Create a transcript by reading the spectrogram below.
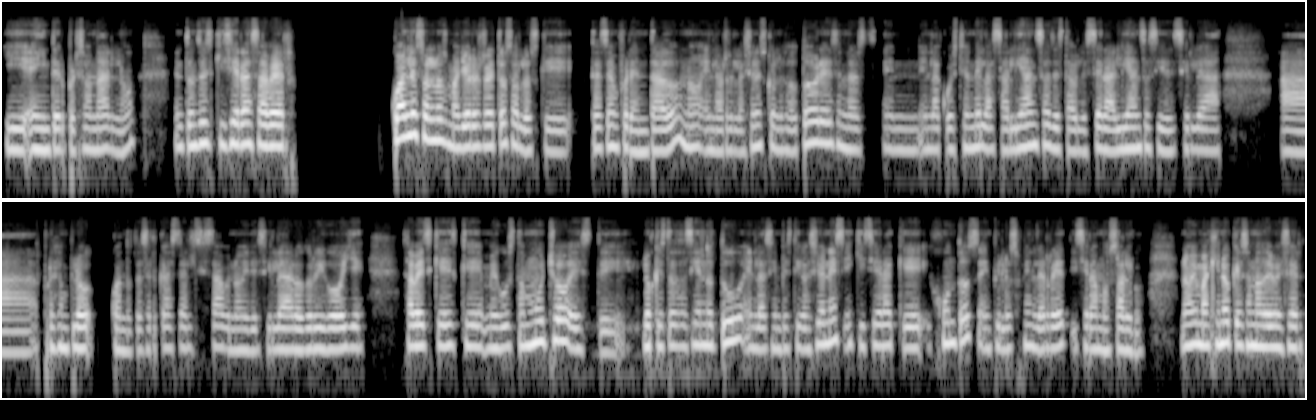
y, e interpersonal, ¿no? Entonces quisiera saber cuáles son los mayores retos a los que te has enfrentado, ¿no? En las relaciones con los autores, en, las, en, en la cuestión de las alianzas, de establecer alianzas y decirle a, a, por ejemplo, cuando te acercaste al CISAB, ¿no? Y decirle a Rodrigo, oye, ¿sabes qué? Es que me gusta mucho este, lo que estás haciendo tú en las investigaciones y quisiera que juntos en Filosofía en la Red hiciéramos algo, ¿no? Me imagino que eso no debe ser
